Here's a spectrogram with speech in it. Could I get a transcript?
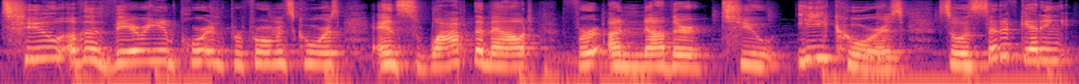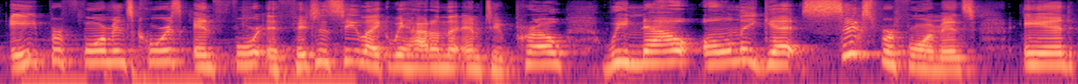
two of the very important performance cores and swapped them out for another two E cores. So instead of getting eight performance cores and four efficiency like we had on the M2 Pro, we now only get six performance and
